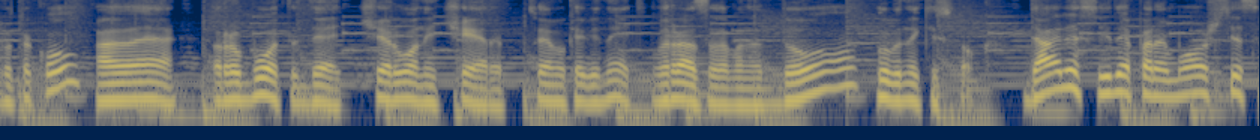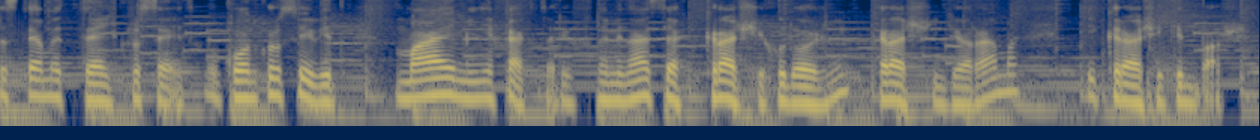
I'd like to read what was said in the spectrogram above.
Protocol, але робота, де червоний череп в своєму кабінеті вразила мене до глибини кісток. Далі слідує переможці системи Trench Crusade у конкурсі від My Manufactory в номінаціях Кращий художник, кращий діорама і кращий кітбаш.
